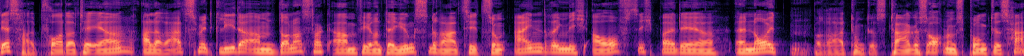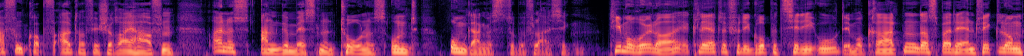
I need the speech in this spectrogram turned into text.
Deshalb forderte er alle Ratsmitglieder am Donnerstagabend während der jüngsten Ratssitzung eindringlich auf, sich bei der erneuten Beratung des Tagesordnungspunktes Hafenkopf Alter Fischereihafen eines angemessenen Tones und Umganges zu befleißigen. Timo Röhler erklärte für die Gruppe CDU Demokraten, dass bei der Entwicklung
